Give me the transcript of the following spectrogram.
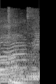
Swami.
